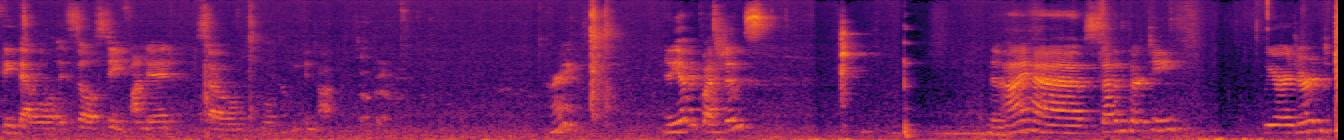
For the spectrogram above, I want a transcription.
think that will, it's still state funded, so we'll, we can talk. Okay. All right. Any other questions? Then I have seven thirteen. We are adjourned.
